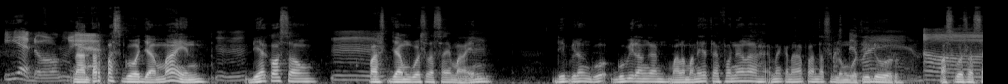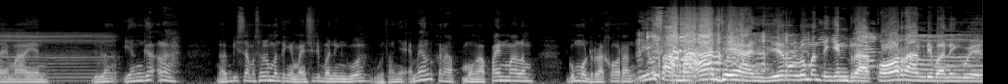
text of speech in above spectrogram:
Iya dong. Nah, ya. ntar pas gua jam main, dia kosong. Hmm. Pas jam gua selesai main, dia bilang gua gua bilang kan, malam aja teleponnya lah. Emang kenapa ntar sebelum gua tidur? Pas gua selesai main. Dia bilang, "Ya enggak lah." nggak bisa masa lu mentingin main sih dibanding gua gue tanya emang lu kenapa mau ngapain malam gue mau drakoran Ih, lu sama aja anjir lu mentingin drakoran dibanding gue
